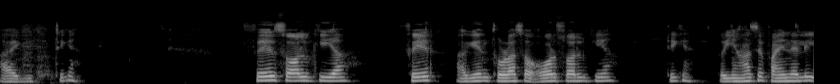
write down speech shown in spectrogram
आएगी, ठीक है? फिर सॉल्व किया। फिर अगेन थोड़ा सा और सॉल्व किया, ठीक है? तो यहाँ से finally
